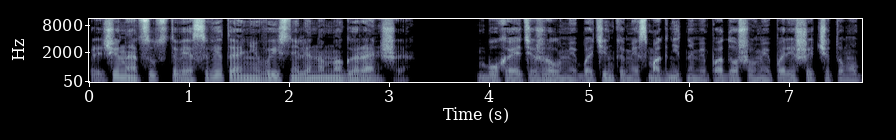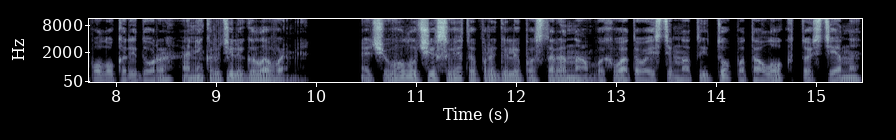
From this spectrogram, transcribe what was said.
Причины отсутствия света они выяснили намного раньше. Бухая тяжелыми ботинками с магнитными подошвами по решетчатому полу коридора, они крутили головами отчего лучи света прыгали по сторонам, выхватывая из темноты то потолок, то стены,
